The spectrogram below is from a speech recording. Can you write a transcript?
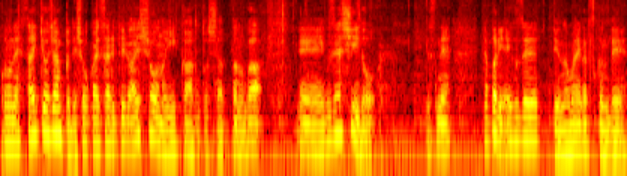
このね、最強ジャンプで紹介されている相性のいいカードとしてあったのが、えーエグゼシードですね。やっぱりエグゼっていう名前がつくんで、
